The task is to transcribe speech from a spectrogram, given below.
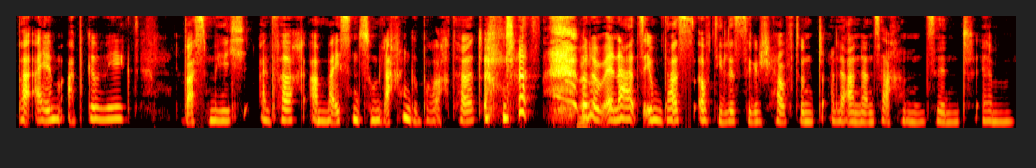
bei allem abgewegt, was mich einfach am meisten zum Lachen gebracht hat. Und, das, ja. und am Ende hat es eben das auf die Liste geschafft und alle anderen Sachen sind ähm,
